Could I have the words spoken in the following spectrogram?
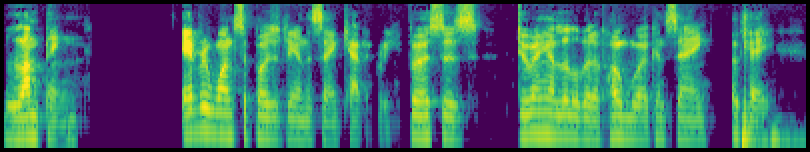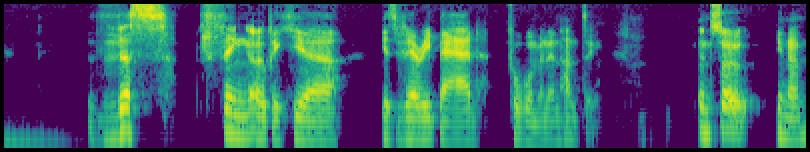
lumping everyone supposedly in the same category versus doing a little bit of homework and saying, okay, this thing over here is very bad for women in hunting. And so, you know,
